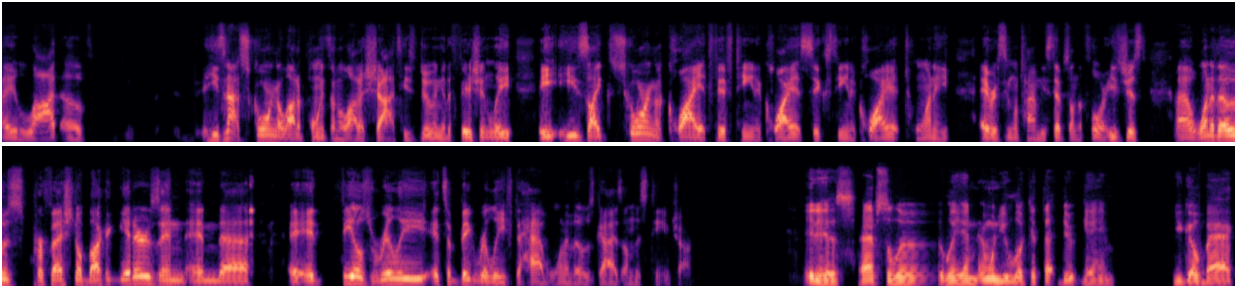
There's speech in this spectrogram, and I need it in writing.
a lot of he's not scoring a lot of points on a lot of shots. He's doing it efficiently. He, he's like scoring a quiet 15, a quiet 16, a quiet 20 every single time he steps on the floor. He's just uh, one of those professional bucket getters, and and uh, it feels really it's a big relief to have one of those guys on this team, Shawn. It is absolutely, and and when you look at that Duke game, you go back,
